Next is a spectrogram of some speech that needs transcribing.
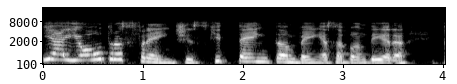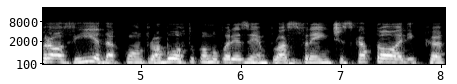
e aí outras frentes que têm também essa bandeira pró-vida contra o aborto, como, por exemplo, as frentes católica,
